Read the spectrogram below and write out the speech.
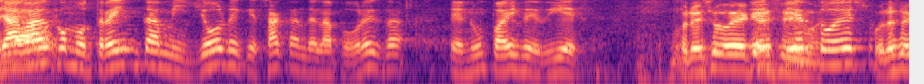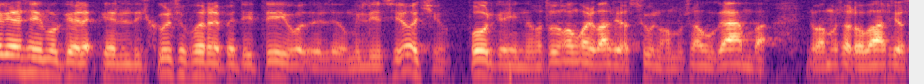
Ya van como 30 millones que sacan de la pobreza en un país de 10. Por eso es, que decimos, cierto eso? Por eso es que decimos que, el discurso fue repetitivo desde 2018, porque si nosotros vamos al barrio azul, nos vamos a Ugamba, nos vamos a los barrios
